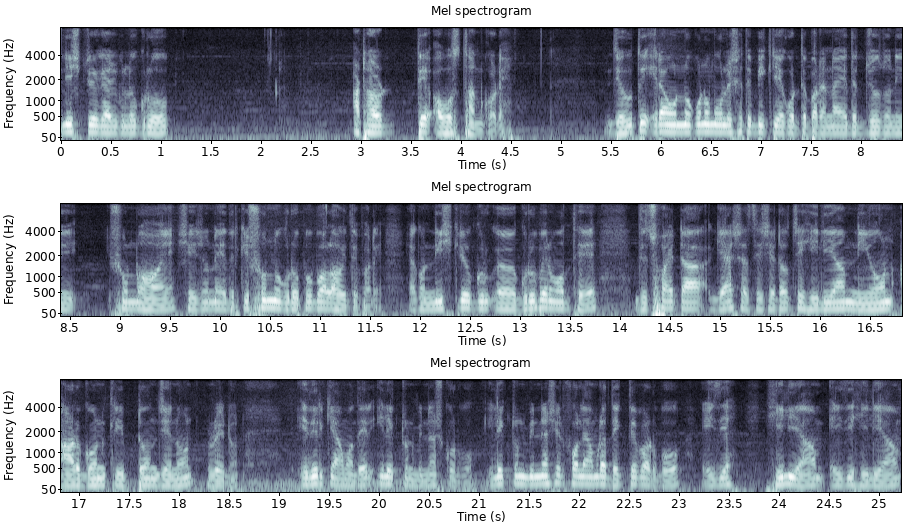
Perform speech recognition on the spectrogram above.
নিষ্ক্রিয় গ্যাসগুলো গ্রুপ আঠারোতে অবস্থান করে। যেহেতু এরা অন্য কোনো মৌলের সাথে বিক্রিয়া করতে পারে না, এদের যোজনী শূন্য হয়, সেই জন্য এদেরকে শূন্য গ্রুপও বলা হইতে পারে। এখন নিষ্ক্রিয় গ্রু- গ্রুপের মধ্যে যে ছয়টা গ্যাস আছে, সেটা হচ্ছে helium, neon, argon, krypton, xenon radon এদেরকে আমাদের ইলেকট্রন বিন্যাস করব। ইলেকট্রন বিন্যাসের ফলে আমরা দেখতে পারব এই যে হিলিয়াম, এই যে হিলিয়াম,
